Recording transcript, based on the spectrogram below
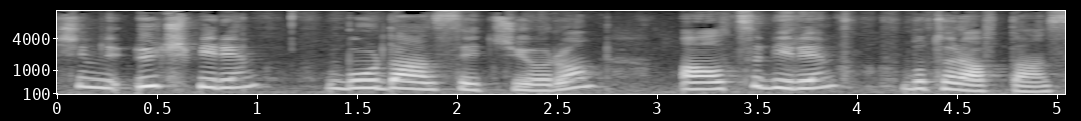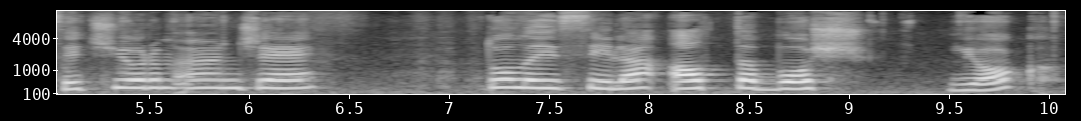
Şimdi 3 birim buradan seçiyorum. 6 birim bu taraftan seçiyorum önce. Dolayısıyla altta boş yok.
